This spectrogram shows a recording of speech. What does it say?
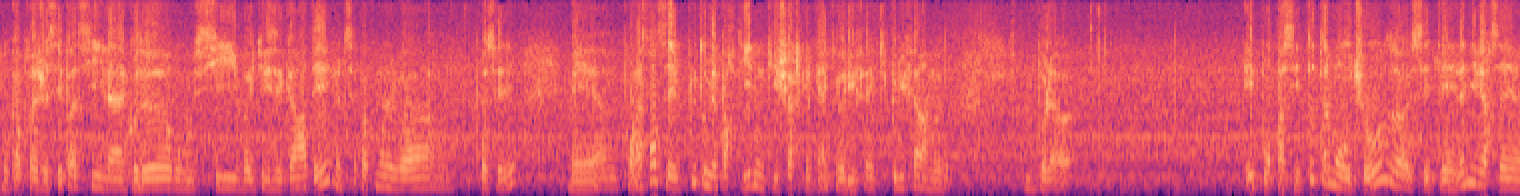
Donc après je sais pas s'il a un codeur ou s'il va utiliser karaté, je ne sais pas comment il va procéder. Mais euh, pour l'instant c'est plutôt bien parti, donc il cherche quelqu'un qui qui peut lui faire un mode. Voilà. Et pour passer totalement autre chose, c'était l'anniversaire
